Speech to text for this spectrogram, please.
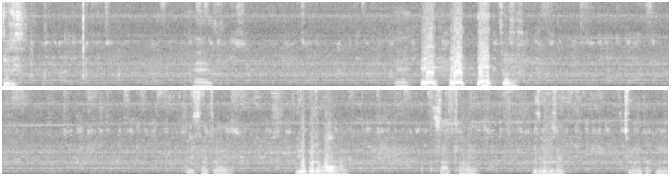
Jesus é é é é eh Jesus Satay You go to wall Satay Let's go to the Sorry about me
